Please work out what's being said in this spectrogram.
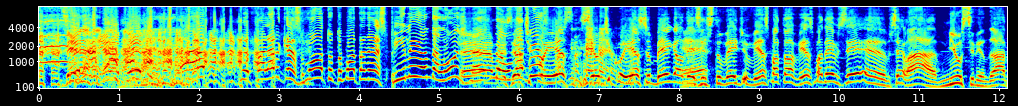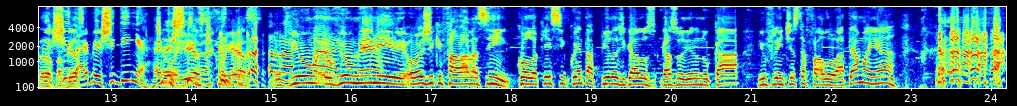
Bebe, ela bebe. me falaram que as motos bota 10 pila e anda longe, É, né? mas eu te Vespa. conheço, se eu te conheço bem, Galdês, se tu veio de Vespa, a tua Vespa deve ser, sei lá, mil cilindradas Mexida, é mexidinha. É Te mexida. conheço, te conheço. Eu vi, um, eu vi um meme hoje que falava assim: coloquei 50 pilas de gasolina no carro e o frentista falou: até amanhã.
